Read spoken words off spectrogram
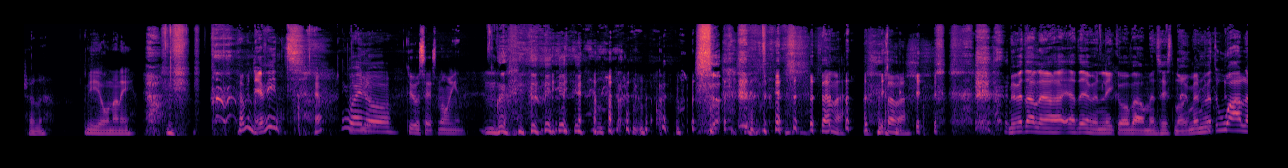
Skjønner. Mye onani. Ja, men det er fint. Ja. Jeg var inne og Du og 16-åringen. Stemmer. Stemmer. Vi vet alle at Even liker å være med en 16-åring, men vi vet også alle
